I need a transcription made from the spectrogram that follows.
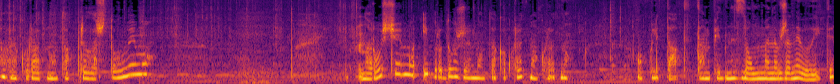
Але акуратно так прилаштовуємо, нарощуємо і продовжуємо так акуратно, акуратно оплітати. Там під низом в мене вже не вийде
